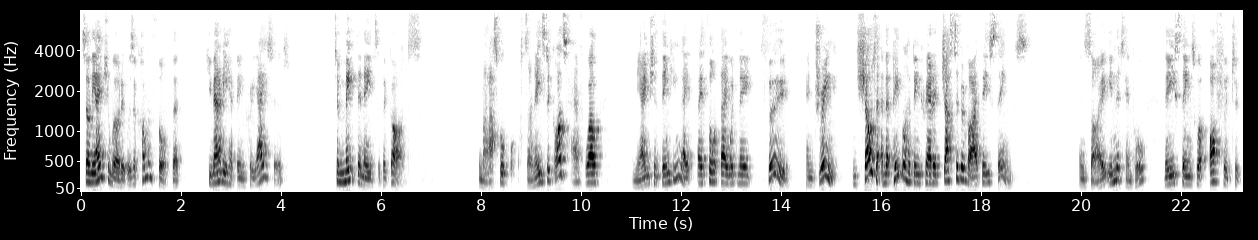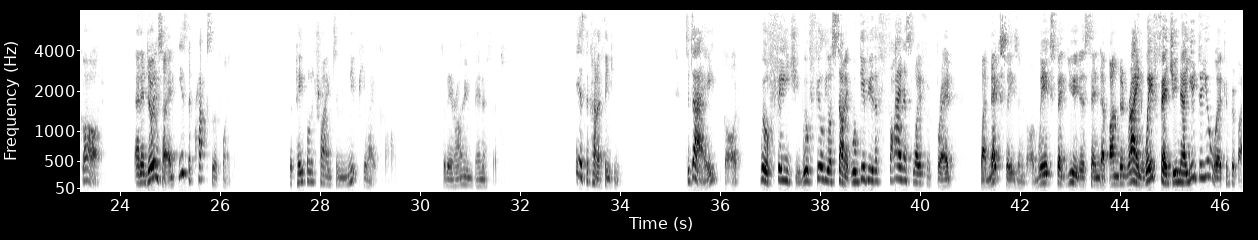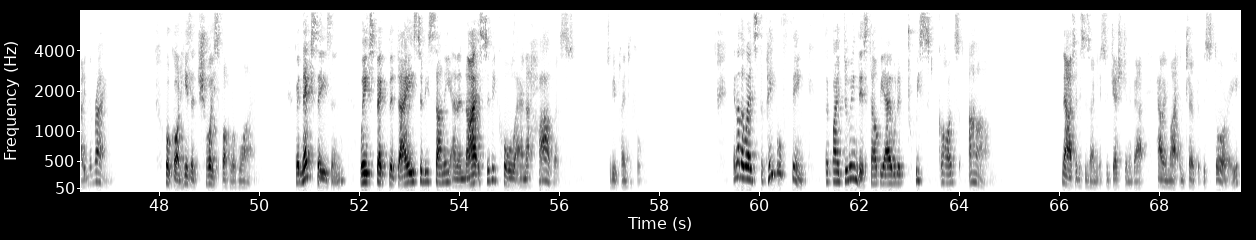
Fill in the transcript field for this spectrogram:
So in the ancient world, it was a common thought that humanity had been created to meet the needs of the gods. You might ask, well, what sort of needs do gods have? Well, in the ancient thinking, they, they thought they would need food and drink and shelter, and that people have been created just to provide these things. And so, in the temple, these things were offered to God. And in doing so, and here's the crux of the point the people are trying to manipulate God for their own benefit. Here's the kind of thinking. Today, God, will feed you, we'll fill your stomach, we'll give you the finest loaf of bread. But next season, God, we expect you to send abundant rain. We've fed you, now you do your work in providing the rain. Well, God, here's a choice bottle of wine. But next season, we expect the days to be sunny and the nights to be cool and the harvest to be plentiful. In other words, the people think that by doing this they'll be able to twist God's arm. Now, I say this is only a suggestion about how we might interpret this story,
